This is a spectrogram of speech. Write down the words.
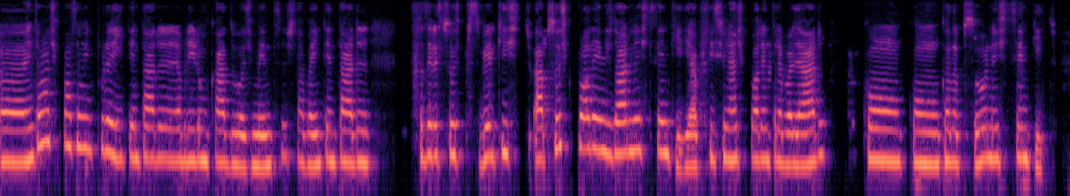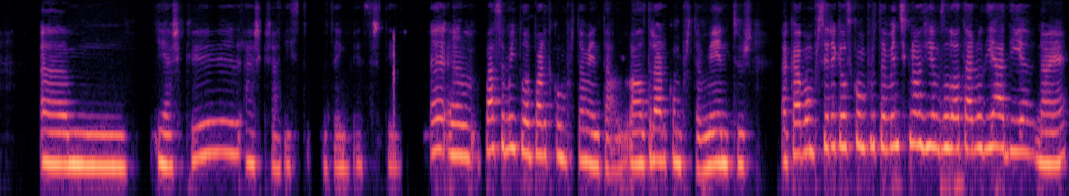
Uh, então acho que passa muito por aí, tentar eh, abrir um bocado as mentes, está bem? Tentar eh, fazer as pessoas perceber que isto, há pessoas que podem ajudar neste sentido e há profissionais que podem trabalhar com, com cada pessoa neste sentido. Um, e acho que acho que já disse tudo, tenho bem certeza. É, passa muito pela parte comportamental, alterar comportamentos, acabam por ser aqueles comportamentos que nós íamos adotar no dia a dia, não é?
